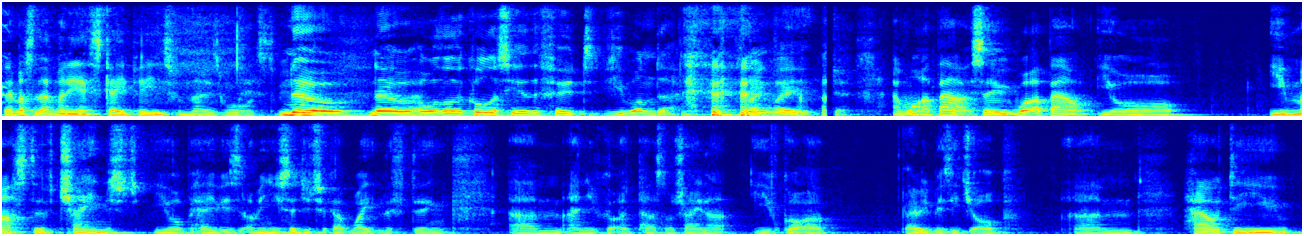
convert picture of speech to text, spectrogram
they mustn't have many escapees from those wards. To be no, no, although the quality of the food, you wonder, frankly. And what about so? What about your? You must have changed your behaviours. I mean, you said you took up weightlifting, um, and you've got a personal trainer. You've got a very busy job. Um, how do you?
